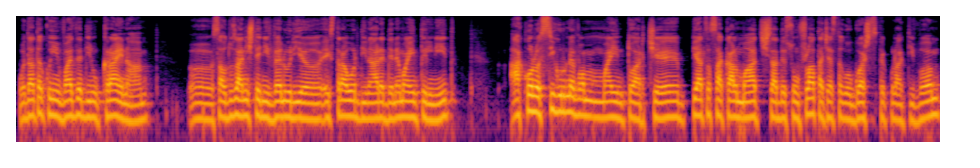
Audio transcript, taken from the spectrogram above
odată cu invazia din Ucraina. Uh, s-au dus la niște niveluri uh, extraordinare de nemai întâlnit Acolo sigur ne vom mai întoarce, piața s-a calmat și s-a desumflat această gogoașă speculativă.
